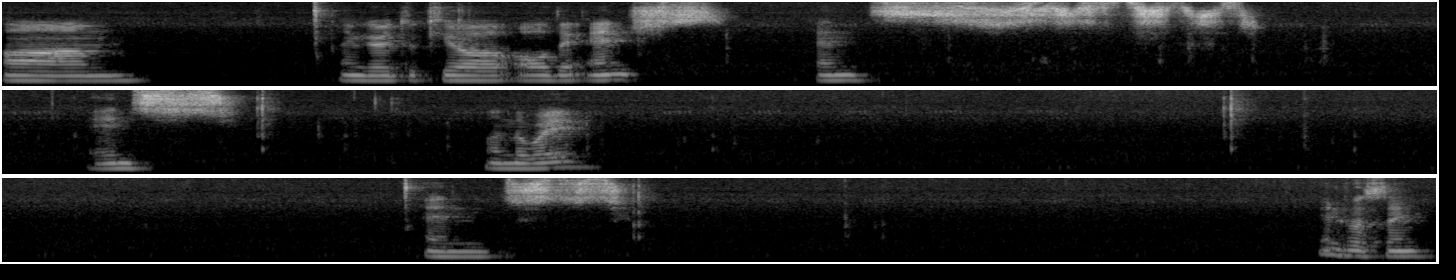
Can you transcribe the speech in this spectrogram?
Um, I'm going to kill all the ants and ants on the way. And interesting.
